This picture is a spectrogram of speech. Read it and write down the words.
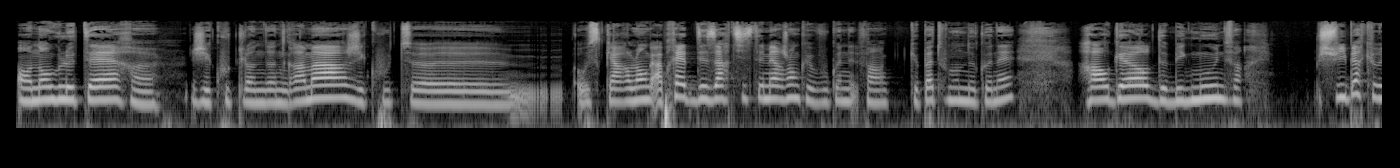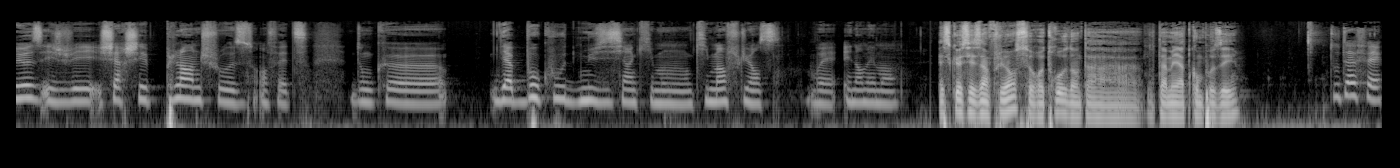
Angleterre, J'écoute London Grammar, j'écoute euh, Oscar Lang. Après, des artistes émergents que vous connaissez, enfin que pas tout le monde ne connaît. How Girl, The Big Moon. Enfin, je suis hyper curieuse et je vais chercher plein de choses en fait. Donc, euh, il y a beaucoup de musiciens qui m'influencent, ouais, énormément. Est-ce que ces influences se retrouvent dans ta, dans ta manière de composer? Tout à fait.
